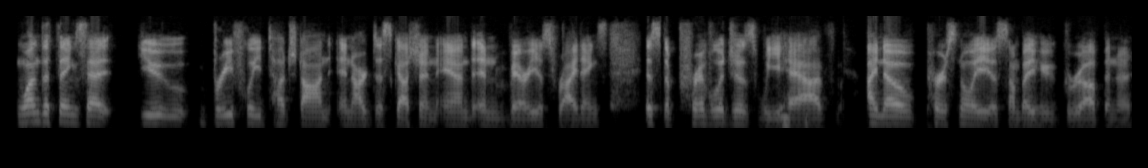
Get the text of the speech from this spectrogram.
One of the things that you briefly touched on in our discussion and in various writings is the privileges we have. I know personally, as somebody who grew up in an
